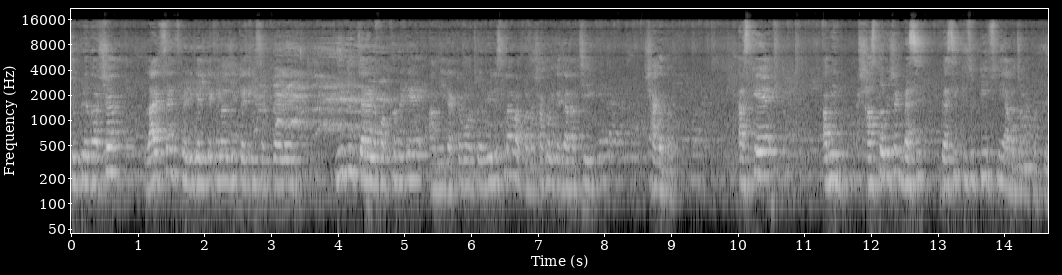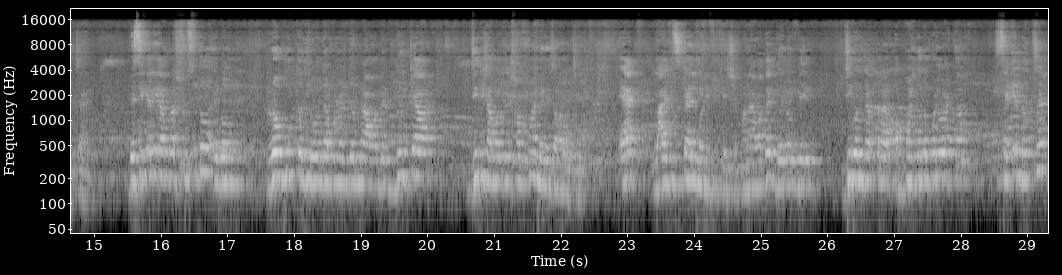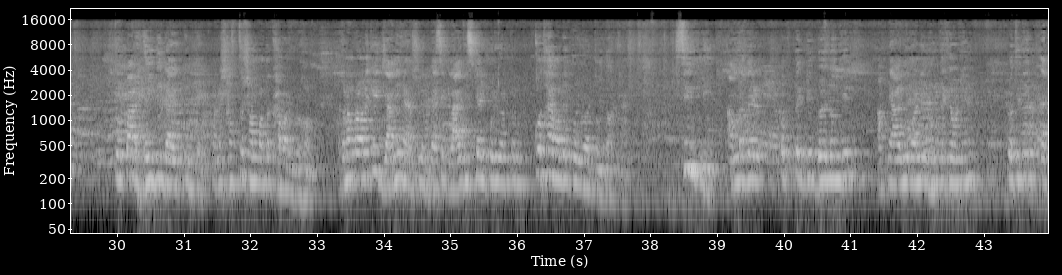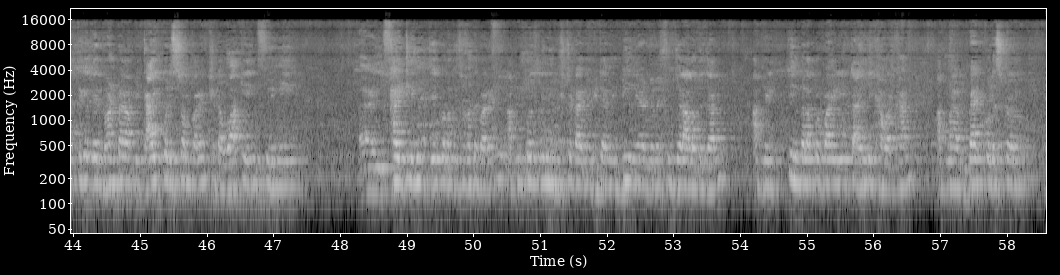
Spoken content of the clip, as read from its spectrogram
সুপ্রিয় দর্শক life science medical technology training সেন্টারের ইউটিউব চ্যানেলের পক্ষ থেকে আমি ডাক্তার মোহাম্মদ রবিউল ইসলাম আপনাদের সকলকে জানাচ্ছি স্বাগত। আজকে আমি স্বাস্থ্য বিষয়ক বেসিক বেসিক কিছু টিপস নিয়ে আলোচনা করতে চাই। বেসিক্যালি আমরা সুস্থ এবং রোগমুক্ত জীবনযাপনের জন্য আমাদের দুইটা জিনিস আমাদের সবসময় মেনে চলা উচিত। এক লাইফস্টাইল মডিফিকেশন মানে আমাদের দৈনন্দিন জীবনযাত্রার অভ্যাসগত পরিবর্তন। সেকেন্ড হচ্ছে প্রপার হেলদি ডায়েট ইনটেক মানে স্বাস্থ্যসম্মত খাবার গ্রহণ। এখন আমরা অনেকেই জানি না আসলে বেসিক লাইফস্টাইল পরিবর্তন কোথায় আমাদের পরিবর্তন দরকার। সিম্পলি আমাদের প্রত্যেকদিন দৈনন্দিন আপনি আর্লি মর্নিং ঘুম থেকে ওঠেন, প্রতিদিন এক থেকে দেড় ঘণ্টা আপনি কায়িক পরিশ্রম করেন, সেটা ওয়াকিং সুইমিং সাইক্লিং যে কোনো কিছু হতে পারে। আপনি প্রতিদিন নির্দিষ্ট টাইমে ভিটামিন ডি নেওয়ার জন্য সূর্যের আলোতে যান। আপনি তিনবেলা প্রপারলি টাইমলি খাবার খান। আপনার ব্যাড কোলেস্ট্রল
